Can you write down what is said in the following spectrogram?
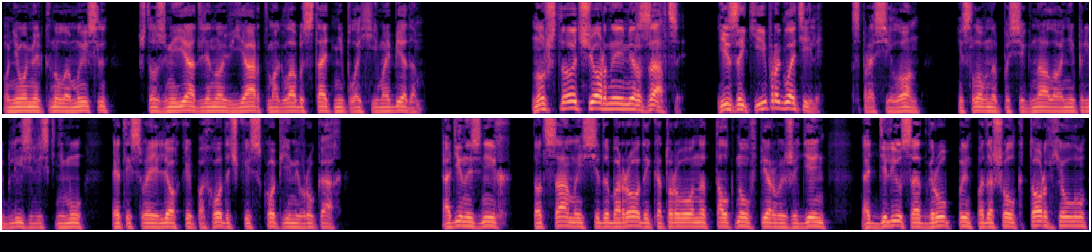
У него мелькнула мысль, что змея длиной в ярд могла бы стать неплохим обедом. «Ну что, черные мерзавцы, языки проглотили?» — спросил он, и словно по сигналу они приблизились к нему — этой своей легкой походочкой с копьями в руках. Один из них, тот самый седобородый, которого он оттолкнул в первый же день, отделился от группы, подошел к Торнхиллу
